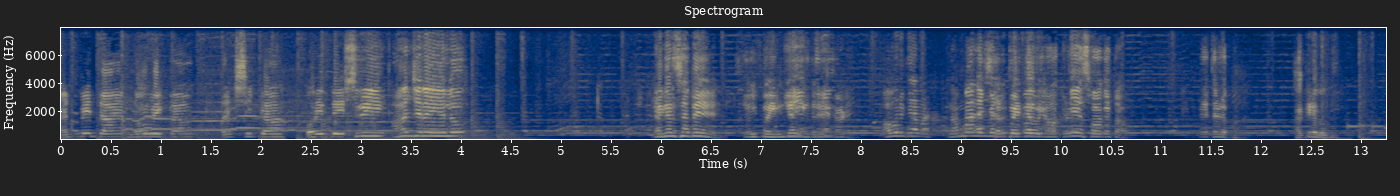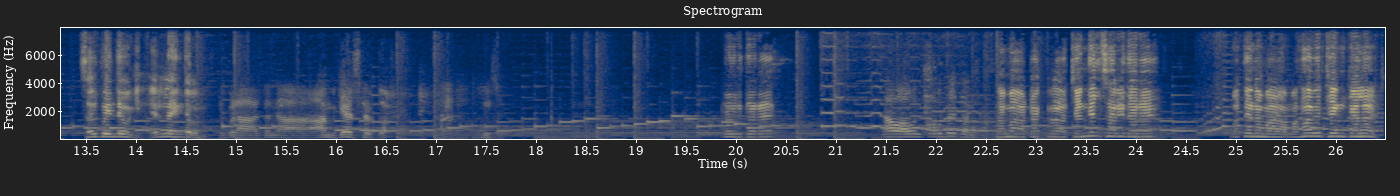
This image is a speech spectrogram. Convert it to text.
ಅನ್ವಿತಾ ನೋವಿಕಾ ದಕ್ಷಿಕಾ ವೈದ್ಯ ಶ್ರೀ ಆಂಜನೇಯಲು ನಗರಸಭೆ ಸ್ವಲ್ಪ ಹಿಂದೆ ಇದ್ರೆ ನೋಡಿ. ಅವ್ರಿಗೆ ನಮ್ಮ ಸ್ವಲ್ಪ ಸ್ವಾಗತ. ಆ ಕಡೆ ಸ್ವಲ್ಪ ಹಿಂದೆ ಹೋಗಿ ಎಲ್ಲ ಹಿಂದೆ ಹೋಗಿ ఇప్పుడు అతను ఆమె చేస్తారు ಇದ್ದಾರೆ ನಾವು ಅವ್ರು ಕೊಡ್ಬೇಕಂತ ನಮ್ಮ ಡಾಕ್ಟರ್ ಚಂದಿಲ್ ಸರ್ ಇದ್ದಾರೆ ಮತ್ತೆ ನಮ್ಮ ಮಹಾವೀರ್ ಜೈನ್ ಕಾಲೇಜ್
